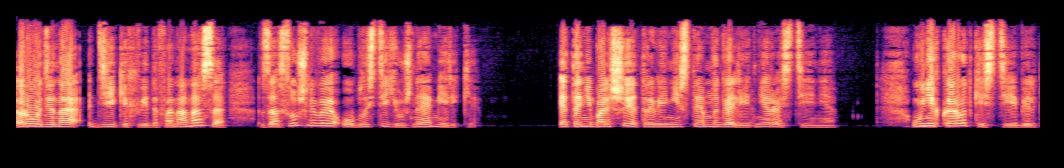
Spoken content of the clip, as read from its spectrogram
Родина диких видов ананаса – засушливые области Южной Америки. Это небольшие травянистые многолетние растения. У них короткий стебель,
